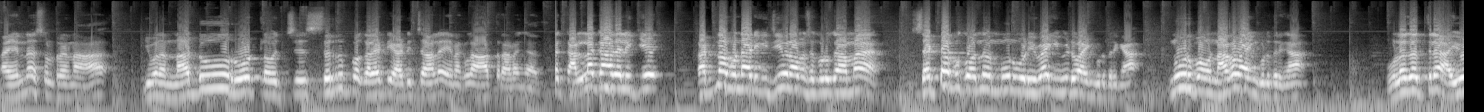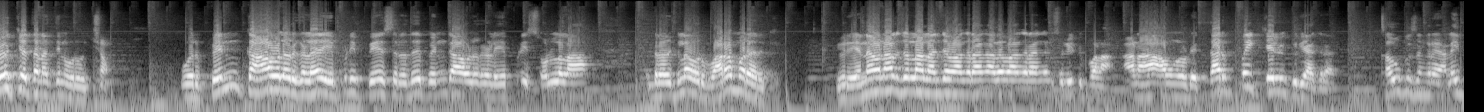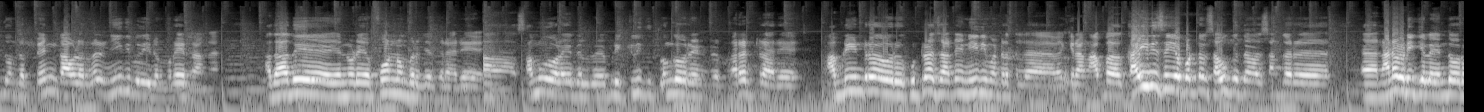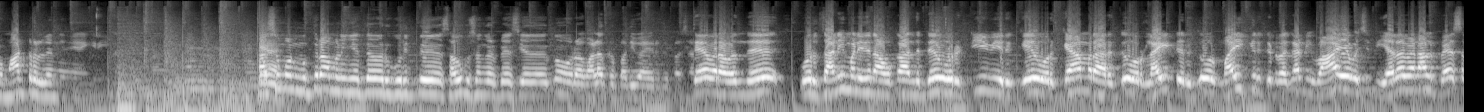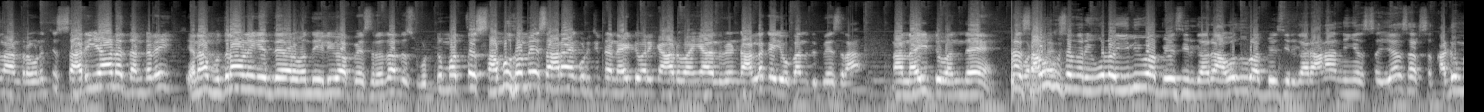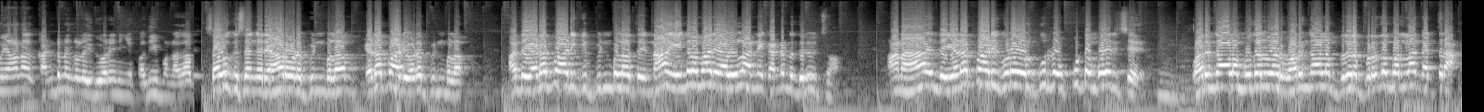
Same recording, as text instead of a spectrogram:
நான் என்ன சொல்கிறேன்னா இவனை நடு ரோட்டில் வச்சு செருப்பை கலட்டி அடித்தாலும் எனக்கெல்லாம் ஆத்திரம் அடங்காது. கள்ளக்காதலிக்கு கட்டின பொண்டாடிக்கு ஜீவராமசம் கொடுக்காம செட்டப்புக்கு வந்து மூணு கோடி ரூபாய்க்கு வீடு வாங்கி கொடுத்துருங்க நூறு பவுன் நகை வாங்கி கொடுத்துருங்க உலகத்தில் அயோக்கியத்தனத்தின் ஒரு உச்சம். ஒரு பெண் காவலர்களை எப்படி பேசுறது பெண் காவலர்களை எப்படி சொல்லலாம்ன்றதுக்கெல்லாம் ஒரு வரமுறை இருக்கு. இவர் என்ன வேணாலும் சொல்லலாம் லஞ்சம் வாங்குறாங்க அதை வாங்குறாங்கன்னு சொல்லிட்டு போகலாம் ஆனால் அவங்களுடைய கற்பை கேள்விக்குறியாக்குறாரு. சவுக்கு சங்கரை அழைத்து வந்த பெண் காவலர்கள் நீதிபதியிடம் முறையிடுறாங்க. அதாவது என்னுடைய ஃபோன் நம்பர் கேட்குறாரு சமூக வலைதளத்தில் எப்படி கிழித்து தொங்கவர் என்று மிரட்டுறாரு அப்படின்ற ஒரு குற்றச்சாட்டை நீதிமன்றத்துல வைக்கிறாங்க. அப்ப கைது செய்யப்பட்ட சவுக்கு த- சங்கர் நடவடிக்கையில் எந்த ஒரு மாற்றம் இல்லைன்னு நினைக்கிறீங்க? பசுமன் முத்துராமலிங்கத்தவர் குறித்து சவுக்கு சங்கர் பேசியதற்கும் ஒரு வழக்கு பதிவாயிருக்கு. தேவரை வந்து ஒரு தனி மனிதனா உட்காந்துட்டு ஒரு டிவி இருக்கு ஒரு கேமரா இருக்கு ஒரு லைட் இருக்கு ஒரு மைக் இருக்குன்றதுக்காண்டி வாயை வச்சுட்டு எதை வேணாலும் பேசலான்றவனுக்கு சரியான தண்டனை. ஏன்னா முத்துராமலிங்க தேவர் வந்து இழிவா பேசுறது அந்த ஒட்டுமொத்த சமூகமே சாராயம் குடிச்சிட்டு நைட்டு வரைக்கும் ஆடுவாங்க. அதுல ரெண்டு அல்ல கை உட்காந்துட்டு பேசுறான். நான் நைட்டு வந்தேன். சவுக்கு சங்கர் இவ்வளவு இழிவா பேசியிருக்காரு அவதூறா பேசியிருக்காரு. ஆனா நீங்க ஏன் சார் கடுமையான கண்டனங்களை இதுவரை நீங்க பதிவு பண்ணாதா? சவுக்கு சங்கர் யாரோட பின்பலம்? எடப்பாடியோட பின்பலம். அந்த எடப்பாடிக்கு பின்பலத்தை நான் எங்களை மாதிரி ஆளுகளும் அன்னைக்கு கண்டனம் தெரிவிச்சோம். ஆனா இந்த எடப்பாடி கூட ஒரு கூட்டம் கூட்டம் போயிருச்சு. வருங்கால முதல்வர் வருங்கால பிர- பிரதமர்லாம் கத்துறான்.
